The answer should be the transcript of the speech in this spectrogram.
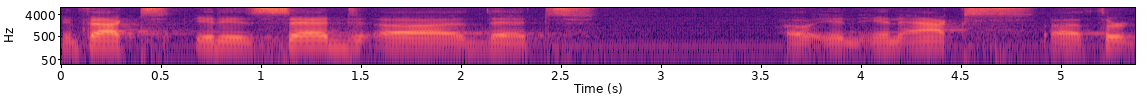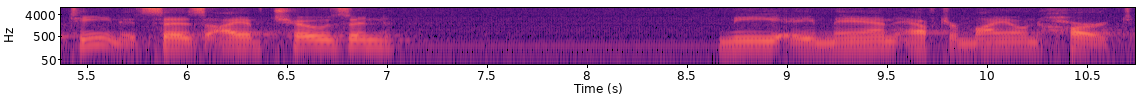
In fact, it is said uh, that uh, in, in Acts uh, 13, it says, I have chosen me a man after my own heart,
